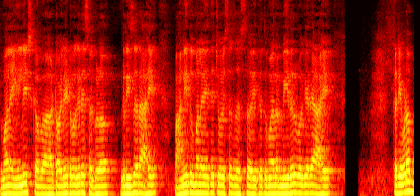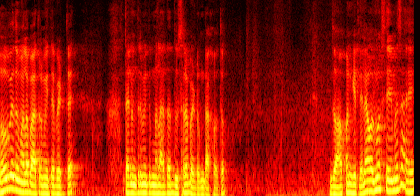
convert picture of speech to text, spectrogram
तुम्हाला इंग्लिश क टॉयलेट वगैरे सगळं ग्रीझर आहे. पाणी तुम्हाला इथे चॉईसच असतं. इथे तुम्हाला मिरर वगैरे आहे. तर एवढा भव्य तुम्हाला बाथरूम इथे भेटतं आहे त्यानंतर मी तुम्हाला आता दुसरा बेडरूम दाखवतो. जो आपण घेतलेला आहे ऑलमोस्ट सेमच आहे.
